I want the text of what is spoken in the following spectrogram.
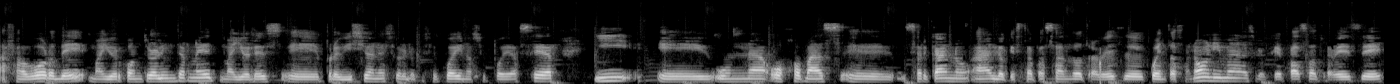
a favor de mayor control de Internet, mayores eh, prohibiciones sobre lo que se puede y no se puede hacer y eh, un ojo más eh, cercano a lo que está pasando a través de cuentas anónimas, lo que pasa a través de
